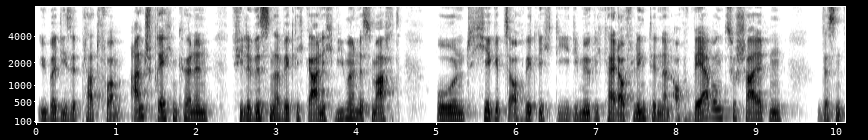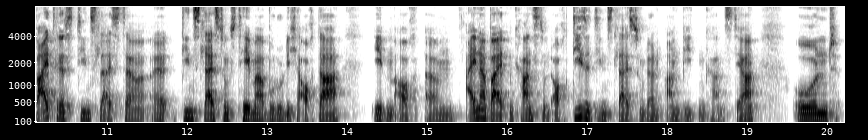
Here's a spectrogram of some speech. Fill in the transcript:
über diese Plattform ansprechen können. Viele wissen da wirklich gar nicht, wie man das macht. Und hier gibt's auch wirklich die, die Möglichkeit, auf LinkedIn dann auch Werbung zu schalten. Das ist ein weiteres Dienstleister, äh, Dienstleistungsthema, wo du dich auch da eben auch ähm, einarbeiten kannst und auch diese Dienstleistung dann anbieten kannst, ja. Und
